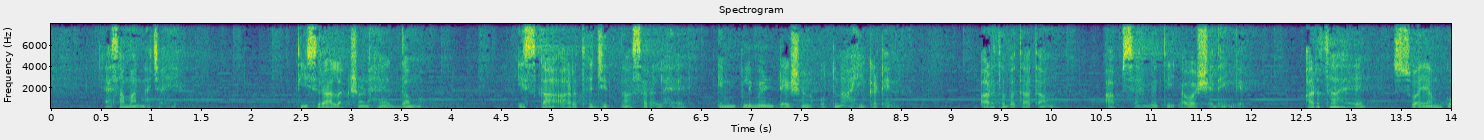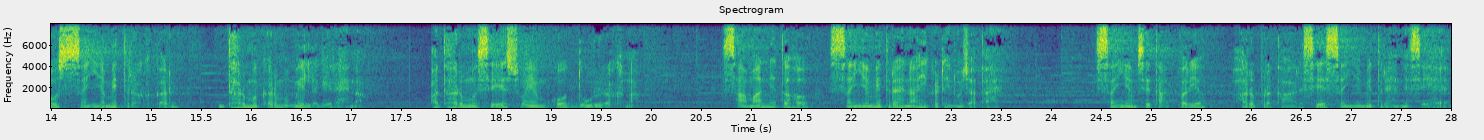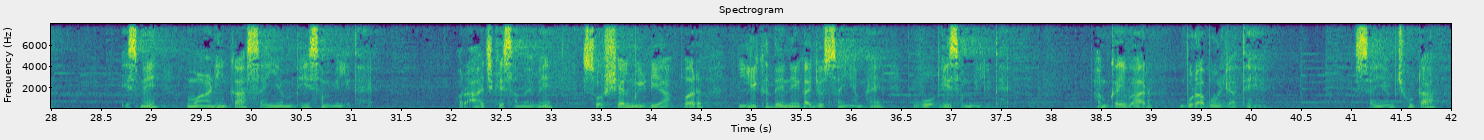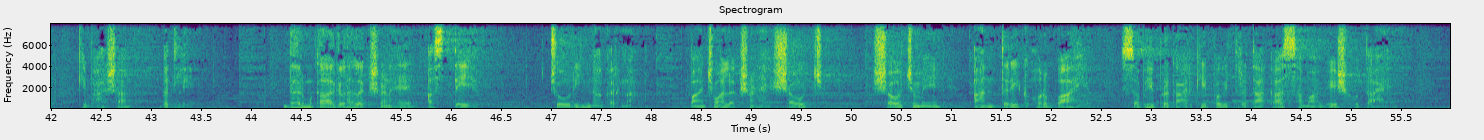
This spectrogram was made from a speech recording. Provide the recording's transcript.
ऐसा मानना चाहिए। तीसरा लक्षण है दम। इसका अर्थ जितना सरल है इंप्लीमेंटेशन उतना ही कठिन। अर्थ बताता हूँ, आप सहमति अवश्य देंगे। अर्थ है स्वयं को संयमित रखकर धर्म कर्म में लगे रहना, अधर्म से स्वयं को दूर रखना। सामान्यतः संयमित रहना ही कठिन हो जाता है। संयम से तात्पर्य हर प्रकार से संयमित रहने से है। इसमें वाणी का संयम भी सम्मिलित है। और आज के समय में सोशल मीडिया पर लिख देने का जो संयम है, वो भी सम्मिलित है। हम कई बार बुरा बोल जाते हैं। संयम छूटा कि भाषा बदली। धर्म का अगला लक्षण है अस्तेय, चोरी न करना। पांचवा लक्षण है शौच। शौच में आंतरिक और बाह्य सभी प्रकार की पवित्रता का समावेश होता है।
